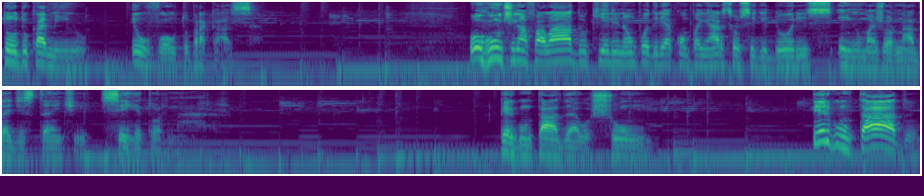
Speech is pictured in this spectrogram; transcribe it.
todo o caminho eu volto para casa. Ogum tinha falado que ele não poderia acompanhar seus seguidores em uma jornada distante sem retornar. Perguntada a Oxum, perguntado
